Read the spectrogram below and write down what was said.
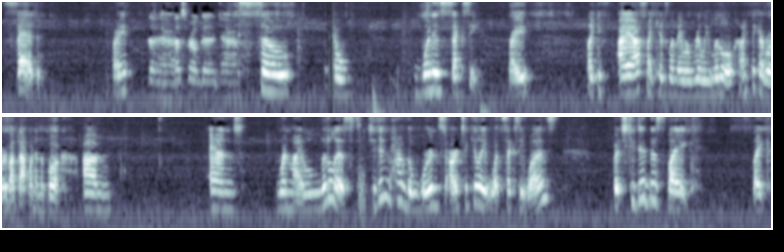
fed right Yeah. That's real good. Yeah. so you know what is sexy right like if i asked my kids when they were really little i think i wrote about that one in the book um, and when my littlest she didn't have the words to articulate what sexy was but she did this like like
